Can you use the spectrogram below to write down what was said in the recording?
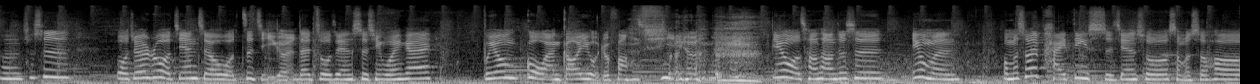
嗯，就是我觉得如果今天只有我自己一个人在做这件事情，我应该不用过完高一我就放弃了，因为我常常就是因为我们我们是会排定时间，说什么时候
